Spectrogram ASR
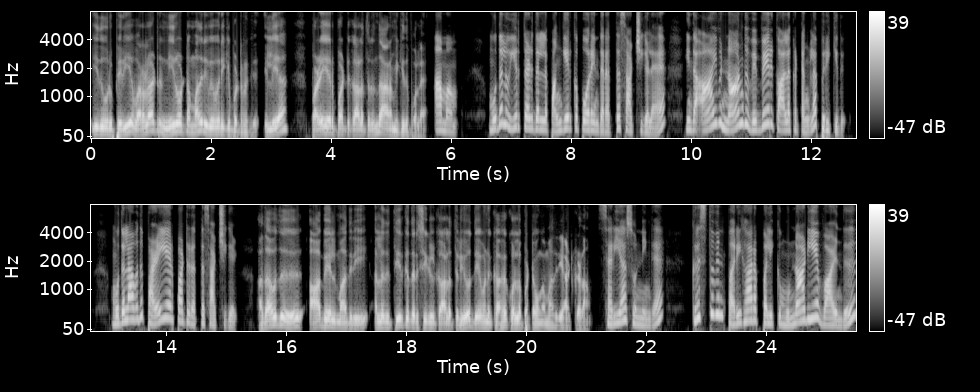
இது ஒரு பெரிய வரலாற்று நீரோட்டம் மாதிரி விவரிக்கப்பட்டிருக்கு. இல்லையா? பழைய ஏற்பாட்டு காலத்திலிருந்து ஆரம்பிக்குது போல. ஆமாம். முதல் உயிர்த்தெழுதல்ல பங்கேற்க போற இந்த இரத்த சாட்சிகளை இந்த ஆய்வு நான்கு வெவ்வேறு காலகட்டங்களா பிரிக்குது. முதலாவது பழைய ஏற்பாட்டு இரத்த சாட்சிகள். அதாவது ஆபேல் மாதிரி அல்லது தீர்க்கதரிசிகள் காலத்திலேயோ தேவனுக்காக கொல்லப்பட்டவங்க மாதிரி ஆட்களாம். சரியா சொன்னீங்க. கிறிஸ்துவின் பரிகாரப் பலிக்கு முன்னாடியே வாழ்ந்து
